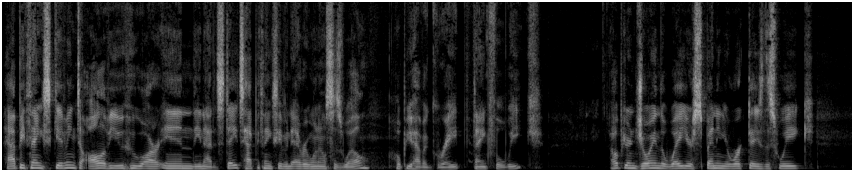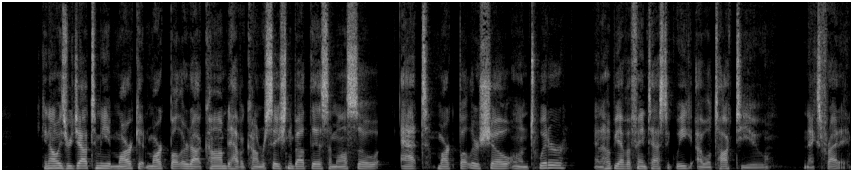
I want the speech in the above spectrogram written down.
Happy Thanksgiving to all of you who are in the United States. Happy Thanksgiving to everyone else as well. Hope you have a great, thankful week. I hope you're enjoying the way you're spending your work days this week. You can always reach out to me at mark at markbutler.com to have a conversation about this. I'm also at Mark Butler Show on Twitter. And I hope you have a fantastic week. I will talk to you next Friday.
